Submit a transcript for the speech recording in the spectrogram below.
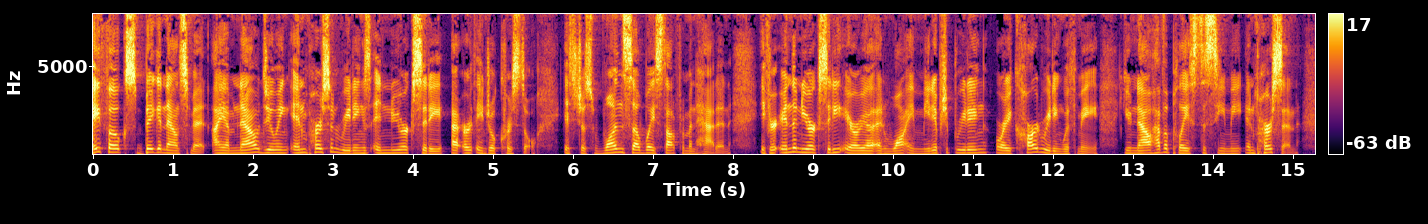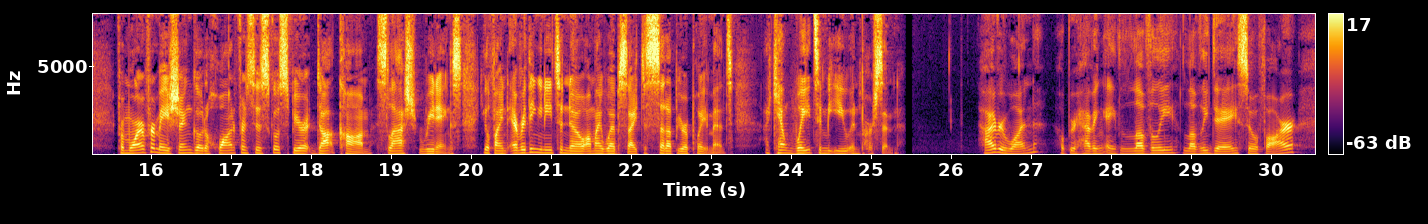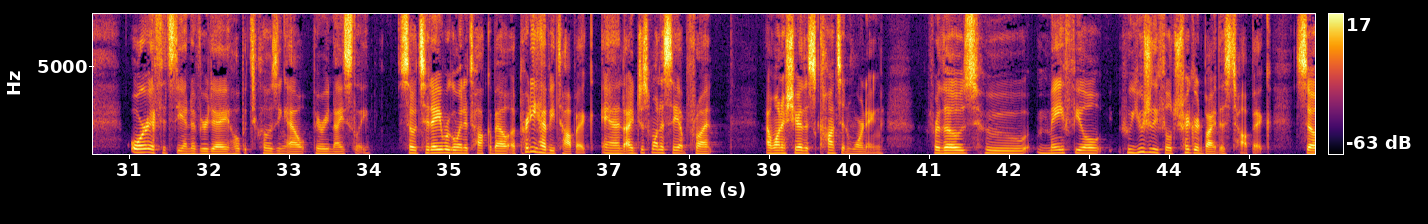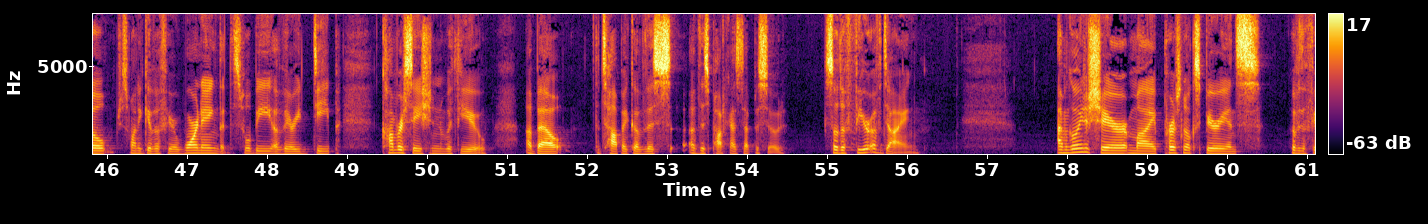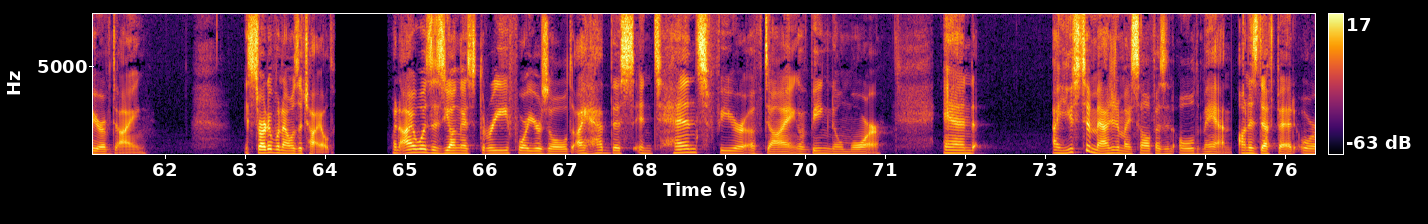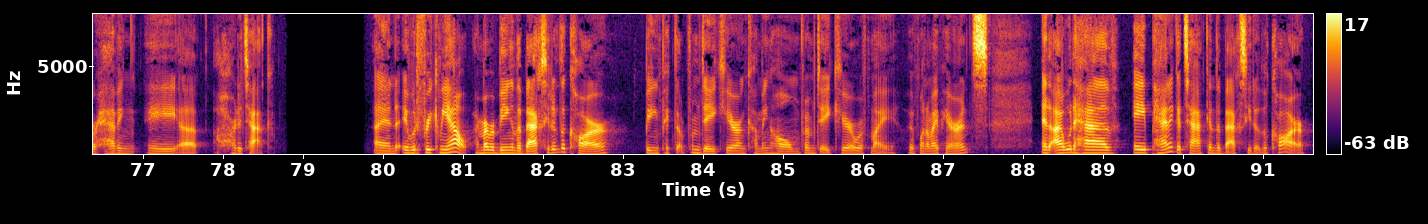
Hey folks, big announcement. I am now doing in person readings in New York City at Earth Angel Crystal. It's just one subway stop from Manhattan. If you're in the New York City area and want a mediumship reading or a card reading with me, you now have a place to see me in person. For more information, go to juanfranciscospirit.com slash readings. You'll find everything you need to know on my website to set up your appointment. I can't wait to meet you in person. Hi, everyone. Hope you're having a lovely, lovely day so far. Or if it's the end of your day, hope it's closing out very nicely. So, today we're going to talk about a pretty heavy topic, and I just want to say up front I want to share this content warning for those who may feel, who usually feel triggered by this topic. So, just want to give a fair warning that this will be a very deep conversation with you about the topic of this of this podcast episode. So, the fear of dying. I'm going to share my personal experience with the fear of dying. It started when I was a child. When I was as young as three, four years old, I had this intense fear of dying, of being no more. And I used to imagine myself as an old man on his deathbed or having a, uh, heart attack. And it would freak me out. I remember being in the backseat of the car being picked up from daycare and coming home from daycare with my with one of my parents and I would have a panic attack in the backseat of the car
